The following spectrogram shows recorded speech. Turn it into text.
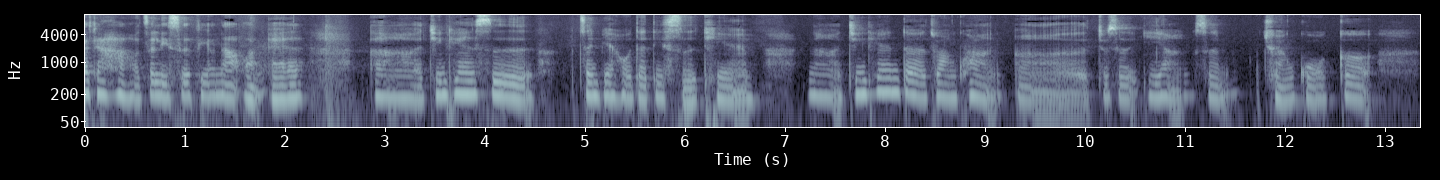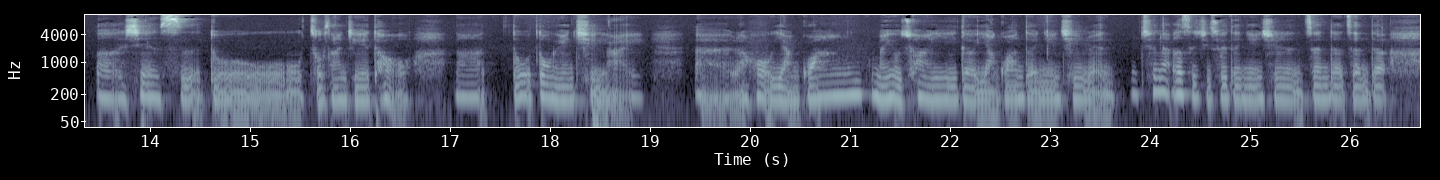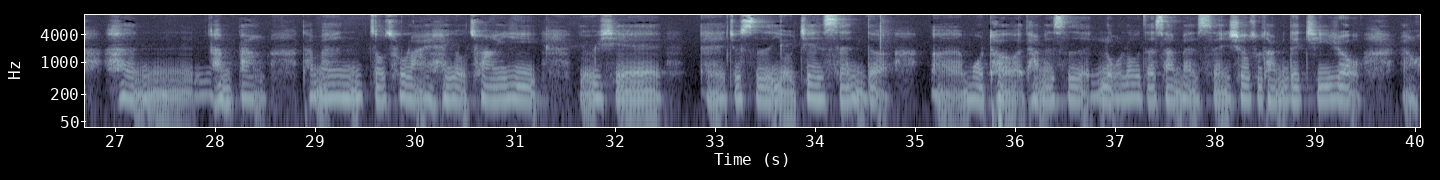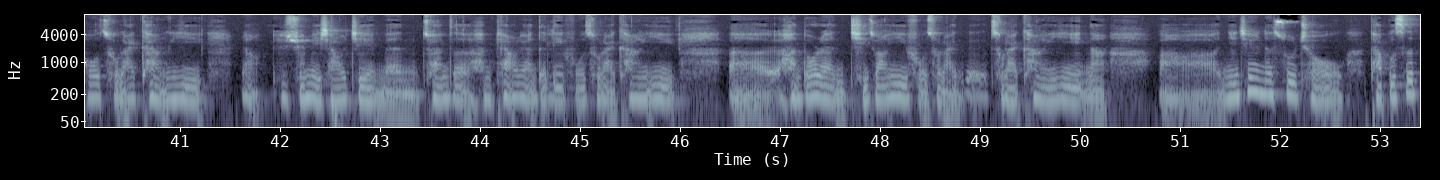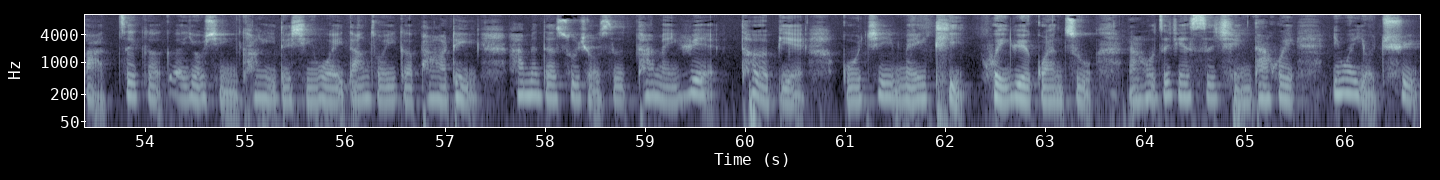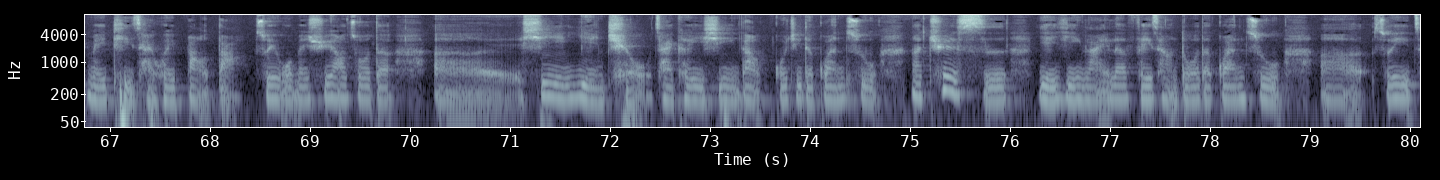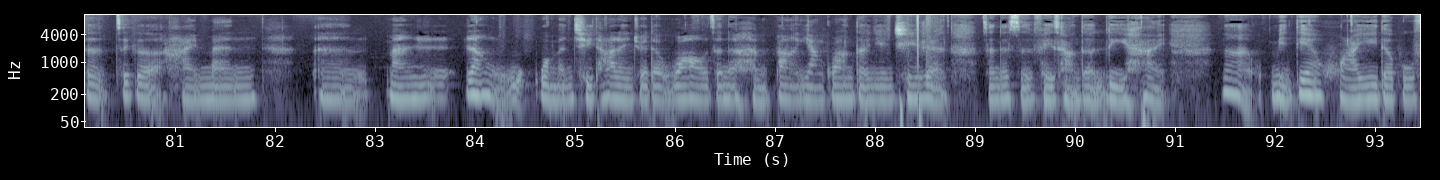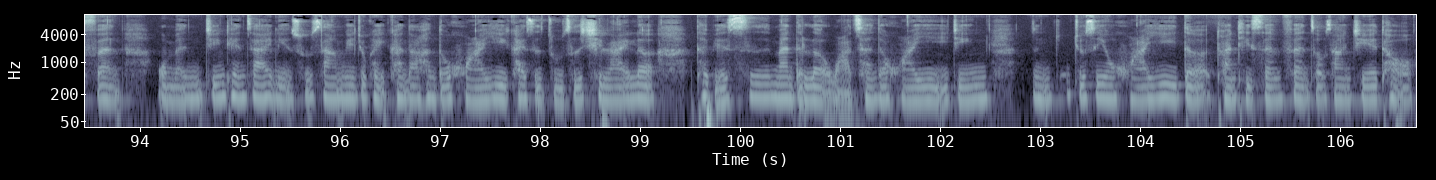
大家好，这里是 Fiona 晚安。呃，今天是政变后的第十天。那今天的状况，呃，就是一样是全国各呃县市都走上街头，那都动员起来。呃，然后阳光蛮有创意的，阳光的年轻人，现在二十几岁的年轻人，真的真的很很棒。他们走出来很有创意，有一些呃，就是有健身的呃模特，他们是裸露的上半身，秀出他们的肌肉，然后出来抗议。让选美小姐们穿着很漂亮的礼服出来抗议，呃，很多人奇装异服出来出来抗议。那啊，年轻人的诉求，他不是把这个游行抗议的行为当做一个 party，他们的诉求是，他们越特别，国际媒体会越关注，然后这件事情他会因为有趣，媒体才会报道，所以我们需要做的。呃，吸引眼球才可以吸引到国际的关注。那确实也引来了非常多的关注。呃，所以这这个还蛮，嗯，蛮让我我们其他人觉得哇，真的很棒，阳光的年轻人真的是非常的厉害。那缅甸华裔的部分，我们今天在脸书上面就可以看到很多华裔开始组织起来了，特别是曼德勒瓦城的华裔已经，嗯，就是用华裔的团体身份走上街头。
